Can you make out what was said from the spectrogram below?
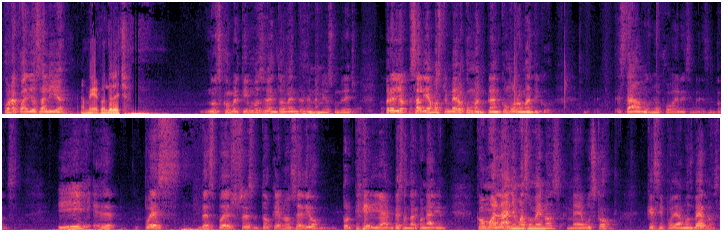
con la cual yo salía. Amiga con derecho. Nos convertimos eventualmente en amigos con derecho. Pero yo salíamos primero como en plan como romántico. Estábamos muy jóvenes en ese entonces. Y eh, pues después resultó que no se dio porque ella empezó a andar con alguien. Como al año más o menos me buscó que si podíamos vernos.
